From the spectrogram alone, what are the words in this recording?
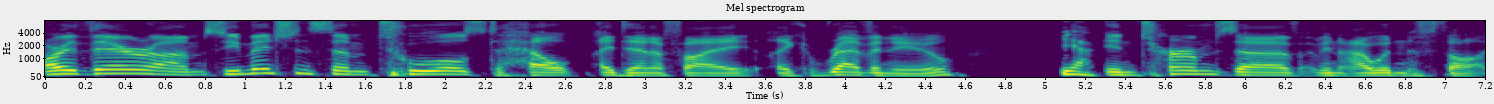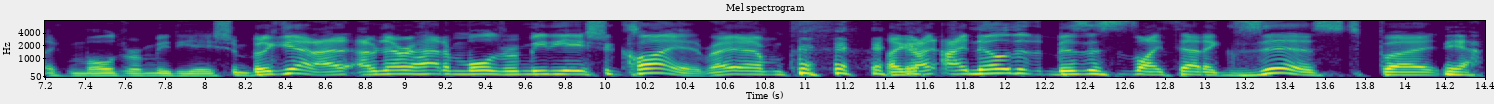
Are there? Um, so you mentioned some tools to help identify like revenue. Yeah. In terms of, I mean, I wouldn't have thought like mold remediation, but again, I, have never had a mold remediation client, right? Like, I, I, know that businesses like that exist, but yeah.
